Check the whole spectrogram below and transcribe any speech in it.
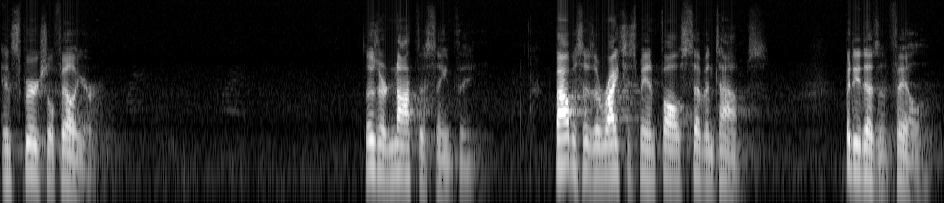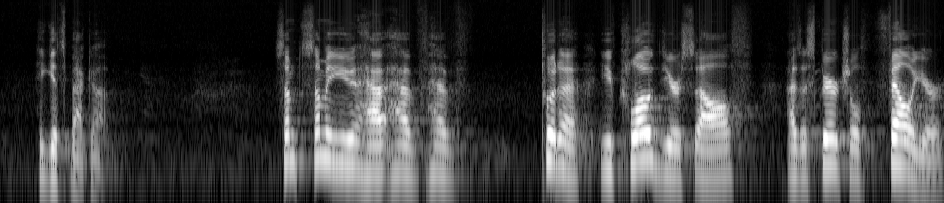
and spiritual failure? Those are not the same thing. Bible says a righteous man falls seven times, but he doesn't fail. He gets back up. Some, some of you have, have, have put a, you've clothed yourself as a spiritual failure.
